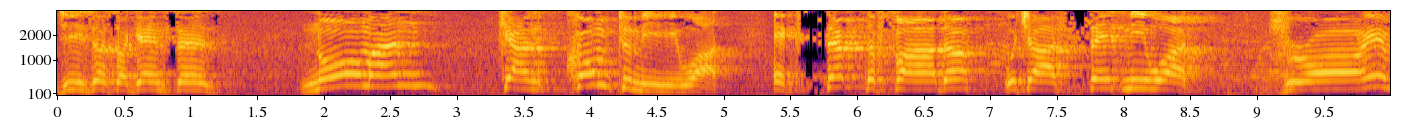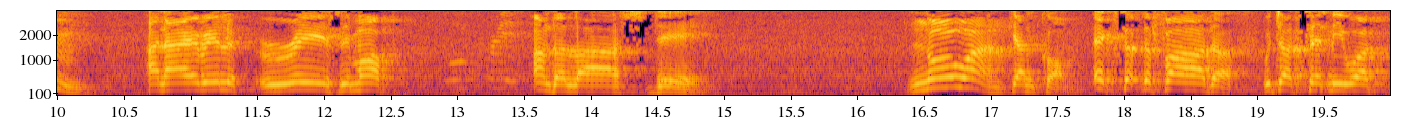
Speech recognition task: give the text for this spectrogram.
Jesus again says, "No man can come to me what? Except the Father which hath sent me what? Draw him, and I will raise him up on the last day. No one can come except the Father which hath sent me what?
